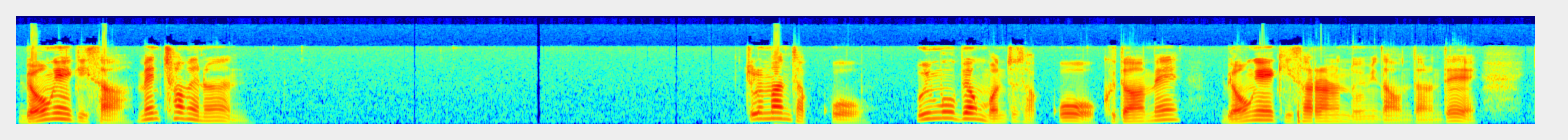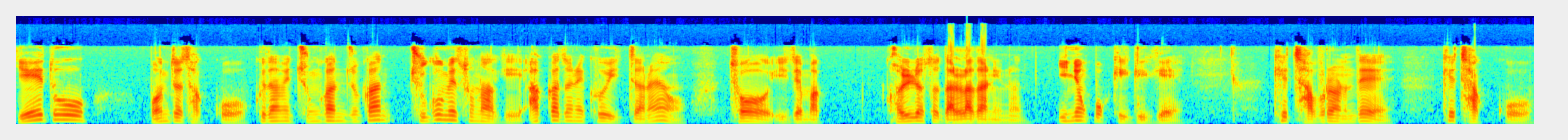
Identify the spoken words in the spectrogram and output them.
명예기사. 맨 처음에는 쫄만 잡고 의무병 먼저 잡고 그 다음에 명예기사라는 놈이 나온다는데 얘도 먼저 잡고 그 다음에 중간중간 죽음의 소나기. 아까 전에 그거 있잖아요. 저 이제 막 걸려서 날아다니는 인형 뽑기 기계. 걔 잡으라는데 걔 잡고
